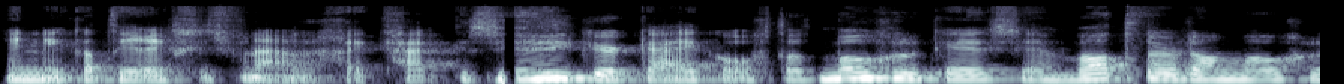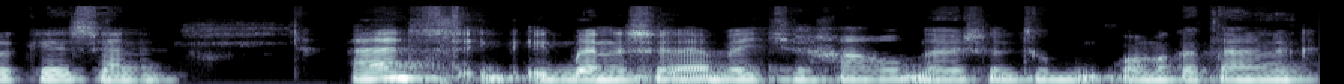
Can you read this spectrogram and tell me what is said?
En ik had direct zoiets van, nou, ga ik, ga zeker kijken of dat mogelijk is en wat er dan mogelijk is. En hè, dus ik, ben dus een beetje gaan rondneuzen en toen kwam ik uiteindelijk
